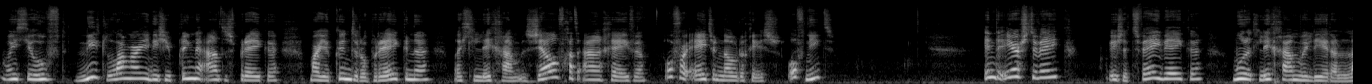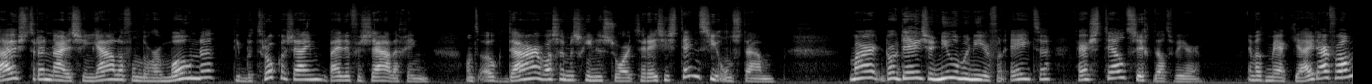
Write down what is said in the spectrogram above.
want je hoeft niet langer je discipline aan te spreken, maar je kunt erop rekenen dat je lichaam zelf gaat aangeven of er eten nodig is of niet. In de eerste week eerste twee weken, moet het lichaam weer leren luisteren naar de signalen van de hormonen die betrokken zijn bij de verzadiging. Want ook daar was er misschien een soort resistentie ontstaan. Maar door deze nieuwe manier van eten herstelt zich dat weer. En wat merk jij daarvan?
